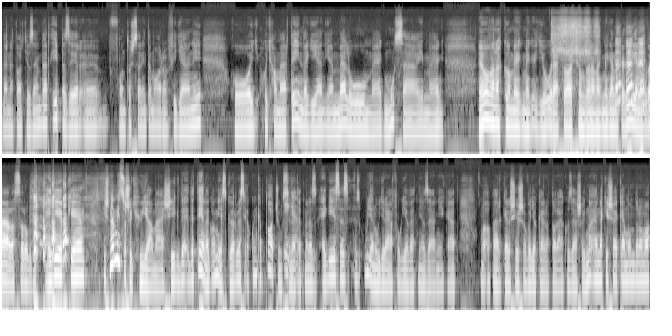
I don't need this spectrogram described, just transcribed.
benne tartja az embert. Épp ezért fontos szerintem arra figyelni, hogy, hogy ha már tényleg ilyen, ilyen meló, meg muszáj, meg jó van, akkor még, még egy órát tartsunk vele, meg még ennek a hülyének válaszolok, de egyébként, és nem biztos, hogy hülye a másik, de, de tényleg, ami ezt körbeszi, akkor inkább tartsunk Igen. szünetet, mert az egész, ez, ez ugyanúgy rá fogja vetni az árnyékát a párkeresésre, vagy akár a találkozásra, hogy na, ennek is el kell mondanom a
